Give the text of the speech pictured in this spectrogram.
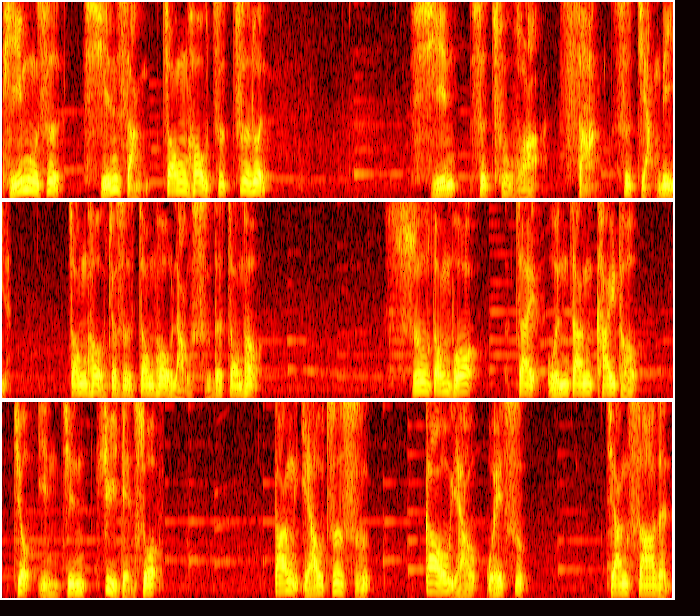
题目是行赏忠厚之治论。行是处罚，赏是奖励，忠厚就是忠厚老实的忠厚。苏东坡在文章开头。就引经据典说：“当尧之时，高尧为士，将杀人。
